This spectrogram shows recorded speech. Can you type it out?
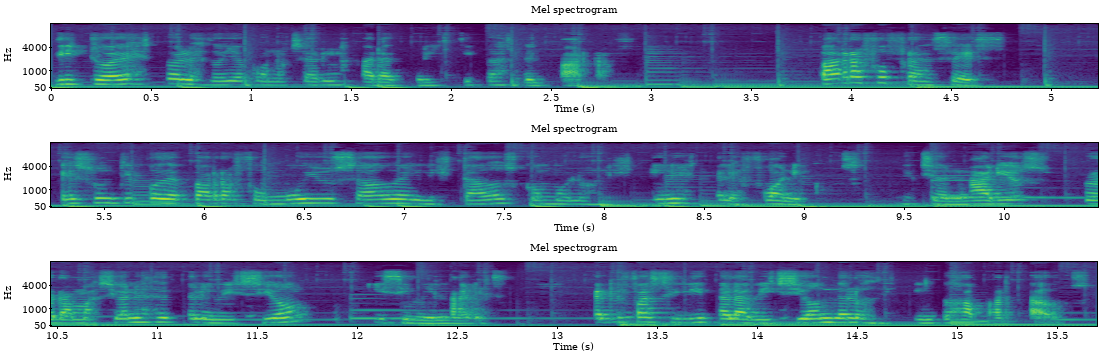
Dicho esto, les doy a conocer las características del párrafo. Párrafo francés es un tipo de párrafo muy usado en listados como los listines telefónicos, diccionarios, programaciones de televisión y similares, ya que facilita la visión de los distintos apartados.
